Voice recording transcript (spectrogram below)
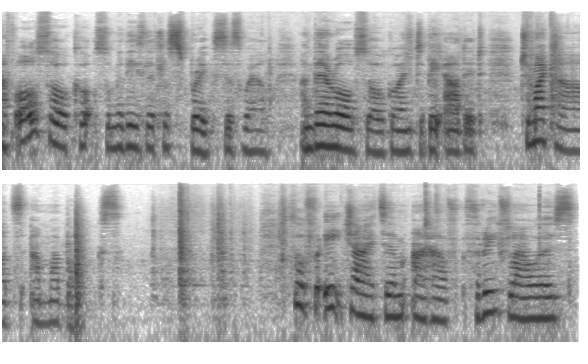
I've also cut some of these little sprigs as well and they're also going to be added to my cards and my box. So for each item I have three flowers,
